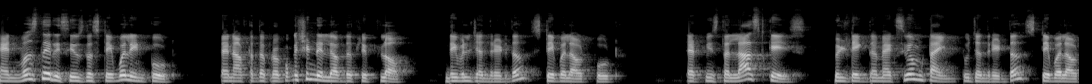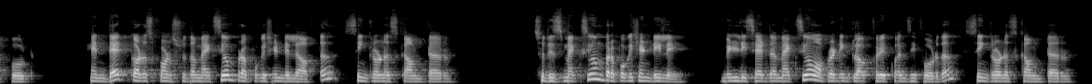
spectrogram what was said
And once they receive the stable input, then after the propagation delay of the flip-flop, they will generate the stable output. That means the last case will take the maximum time to generate the stable output. And that corresponds to the maximum propagation delay of the synchronous counter. So this maximum propagation delay will decide the maximum operating clock frequency for the synchronous counter.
